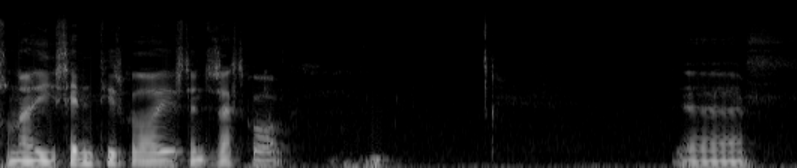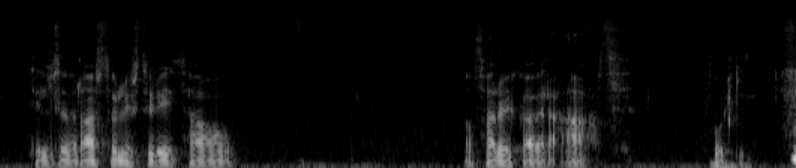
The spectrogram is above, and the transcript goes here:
svona í tíð sko þá hef ég stundu sagt sko uh, til þess að vera aðstoflistur í þá þá þarf eitthvað að vera að fólki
